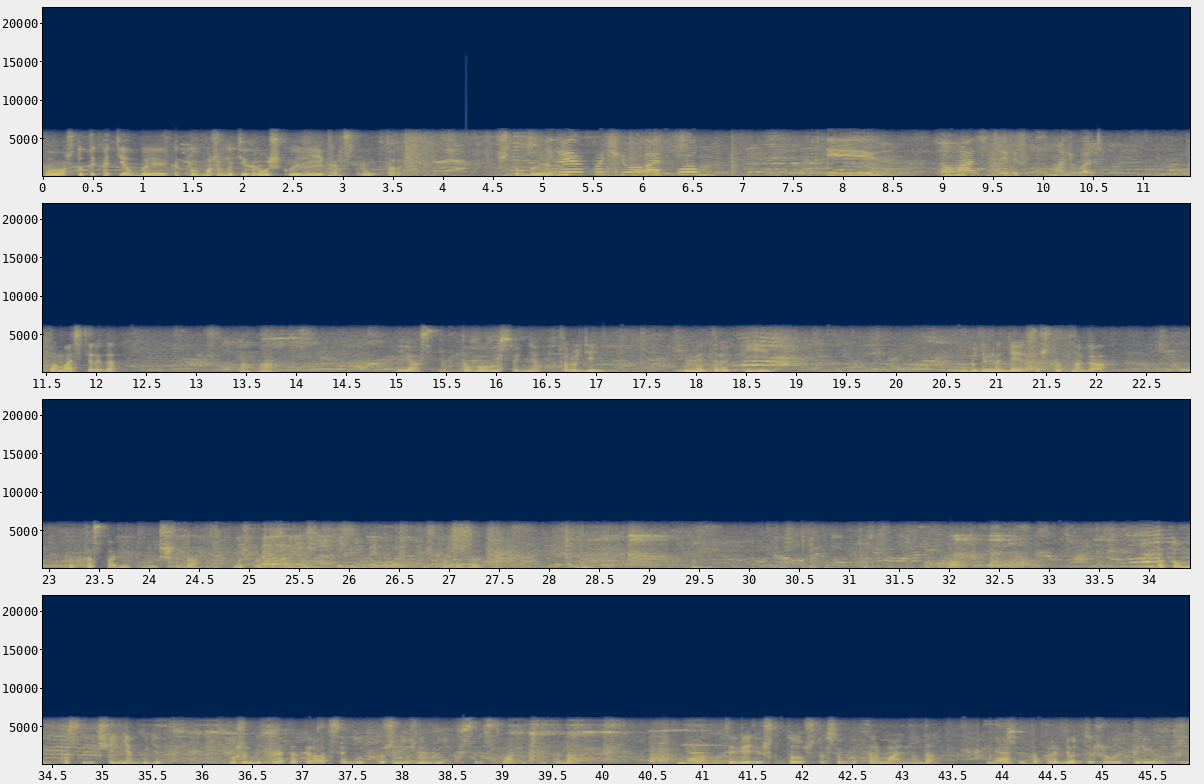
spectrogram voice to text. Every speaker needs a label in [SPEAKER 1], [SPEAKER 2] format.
[SPEAKER 1] О, а что ты хотел бы, какую, может быть, игрушку или конструктор, чтобы...
[SPEAKER 2] Ну, я хочу альбом і мастерів малювати.
[SPEAKER 1] Фломастеры, да? Ага. Ясно. Того вы сегодня второй день химиотерапии. Будем надеяться, что нога как-то станет лучше, да? Можешь показать? мне?
[SPEAKER 3] Підніми давай.
[SPEAKER 1] Можешь показать? Потом после лечения будет, может быть, какая-то операция будет, тоже нужны будут средства какие-то, да?
[SPEAKER 2] Да,
[SPEAKER 1] Ты веришь в то, что все будет нормально, да?
[SPEAKER 2] да.
[SPEAKER 1] Все это пройдет тяжелый период. и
